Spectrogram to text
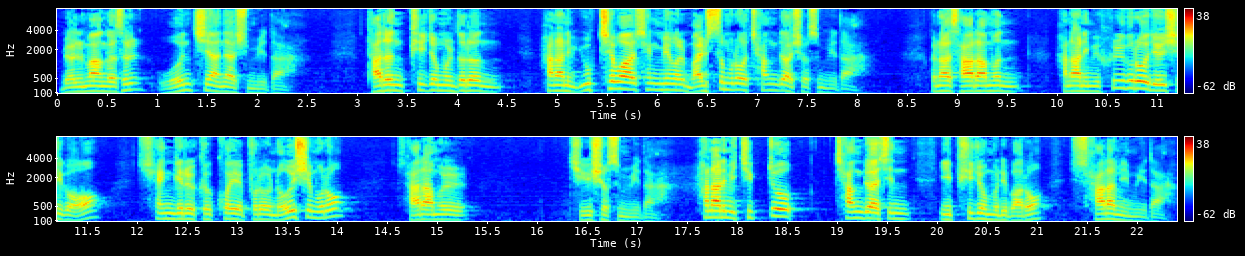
멸망한 것을 원치 아니하십니다. 다른 피조물들은 하나님 육체와 생명을 말씀으로 창조하셨습니다. 그러나 사람은 하나님이 흙으로 지으시고 생기를 그 코에 불어 넣으심으로 사람을 지으셨습니다. 하나님이 직접 창조하신 이 피조물이 바로 사람입니다.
